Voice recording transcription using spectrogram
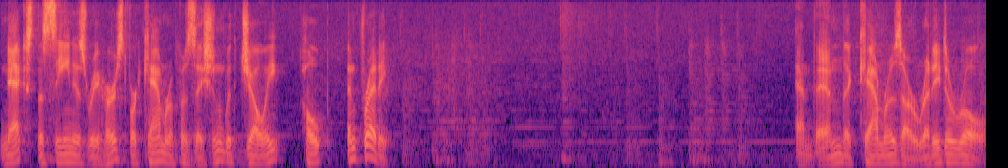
Next, the scene is rehearsed for camera position with Joey, Hope, and Freddy. And then the cameras are ready to roll.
